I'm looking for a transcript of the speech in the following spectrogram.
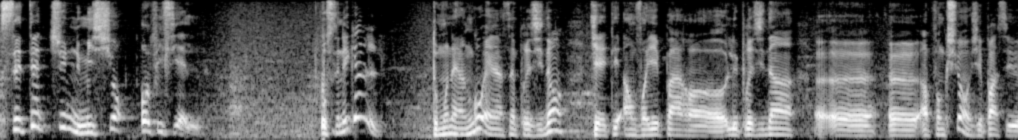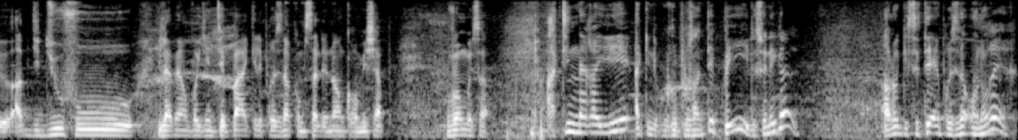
C'était une mission officielle. Au Sénégal, tout le monde est en un ancien président qui a été envoyé par euh, le président euh, euh, en fonction. Je pense Abdi Diouf ou il avait envoyé, je ne sais pas quel président comme ça, le nom encore m'échappe. Vraiment ça. Atin Naraye a qui représentait le pays, le Sénégal. Alors que c'était un président honoraire?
